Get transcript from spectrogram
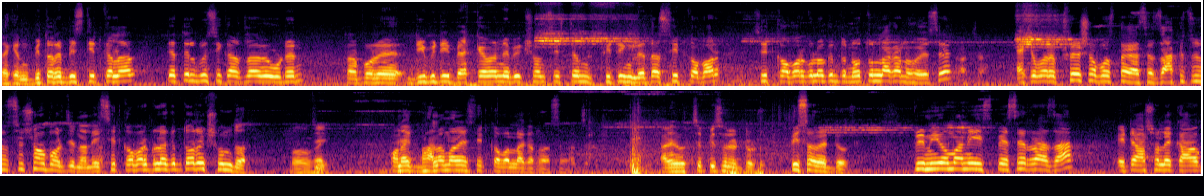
দেখেন ভিতরে বিস্কিট কালার তেঁতুল বিসি কালারের উডেন তারপরে DVD back camera navigation system fitting leather seat cover seat কভারগুলো কিন্তু নতুন লাগানো হয়েছে। আচ্ছা। একেবারে ফ্রেশ অবস্থায় আছে যা কিছু হচ্ছে সব অরিজিনাল এই সিট কভারগুলো কিন্তু অনেক সুন্দর। জি। অনেক ভালো মানের সিট কভার লাগানো আছে। আচ্ছা। আর হচ্ছে পিছনের ডোর পিছনের ডোর প্রিমিয়াম মানে স্পেসের রাজা এটা আসলে কাউ-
